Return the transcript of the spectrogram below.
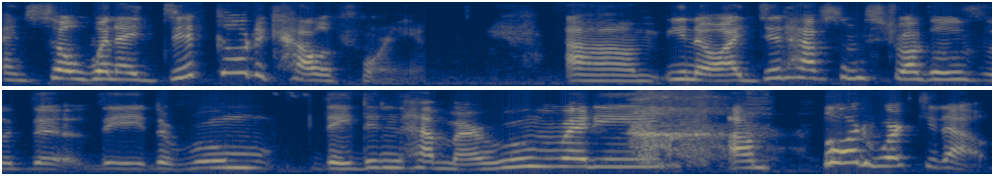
and so when I did go to California, um, you know, I did have some struggles with the the the room. They didn't have my room ready. Um, Lord worked it out.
